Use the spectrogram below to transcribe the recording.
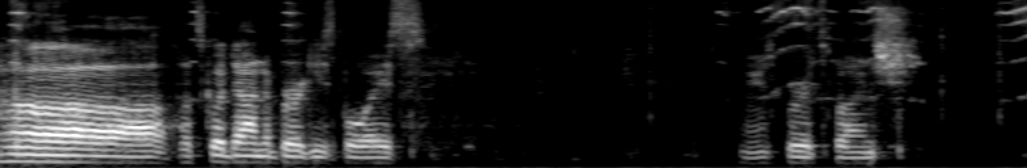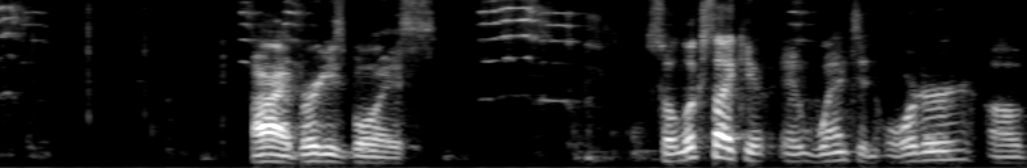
Oh, let's go down to Bergie's boys. There's Bert's bunch. All right, Bergie's boys. So it looks like it, it went in order of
